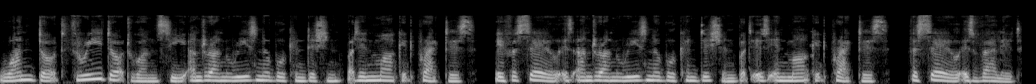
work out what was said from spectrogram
1.3.1 C under unreasonable condition but in market practice, if a sale is under unreasonable condition but is in market practice, the sale is valid.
